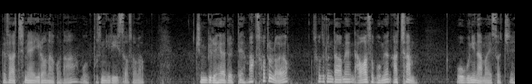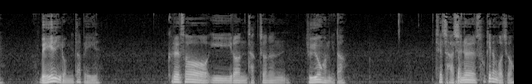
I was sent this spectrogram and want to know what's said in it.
그래서 아침에 일어나거나 뭐 무슨 일이 있어서 막 준비를 해야 될 때 막 서둘러요. 서두른 다음에 나와서 보면 아참 5분이 남아 있었지. 매일 이럽니다. 매일. 그래서 이, 이런 작전은 유용합니다. 제 자신을 속이는 거죠.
